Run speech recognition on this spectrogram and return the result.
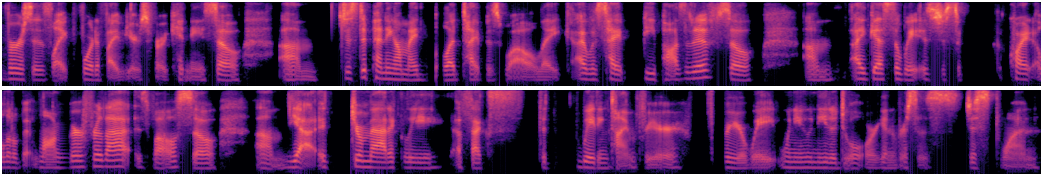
versus like four to five years for a kidney so um, just depending on my blood type as well like I was type B positive so um, I guess the wait is just a quite a little bit longer for that as well. So um, yeah, it dramatically affects the waiting time for your for your weight when you need a dual organ versus just one.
